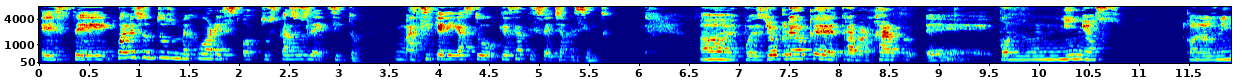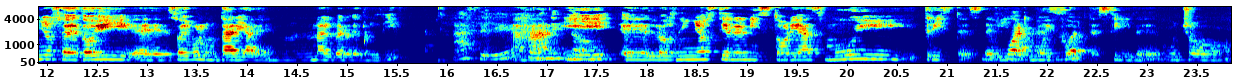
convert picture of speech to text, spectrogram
este, cuáles son tus mejores o tus casos de éxito? Así que digas tú, qué satisfecha me siento. Ay, pues yo creo que trabajar eh, con niños, con los niños eh, doy, eh, soy voluntaria en un albergue del DIF. Ah, sí. Ajá, y eh, los niños tienen historias muy tristes de vida, fuertes, muy ¿no? fuertes, sí, de mucho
